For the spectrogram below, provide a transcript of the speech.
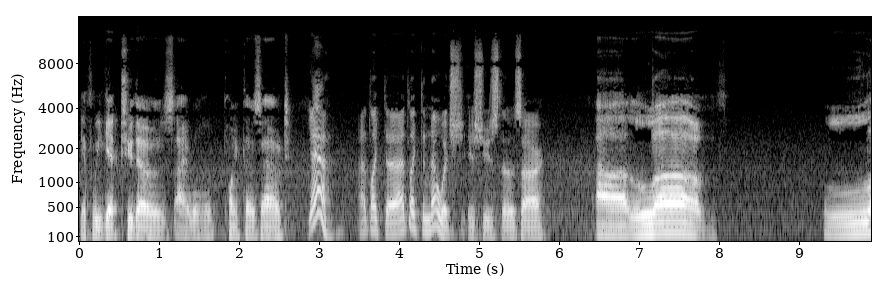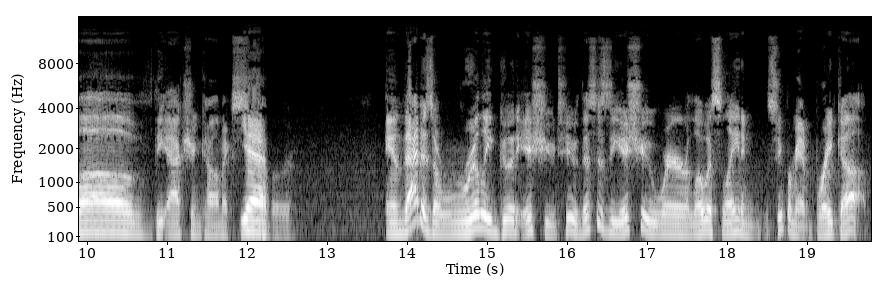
if we get to those, I will point those out. Yeah, I'd like to. I'd like to know which issues those are. Uh, love, love the Action Comics Yeah. cover. And that is a really good issue too. This is the issue where Lois Lane and Superman break up,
